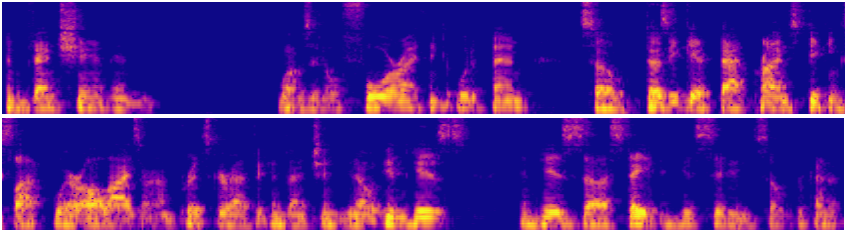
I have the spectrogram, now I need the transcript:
convention in what was it, 04, I think it would have been. So does he get that prime speaking slot where all eyes are on Pritzker at the convention, you know, in his in his uh, state, in his city? So we're kind of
